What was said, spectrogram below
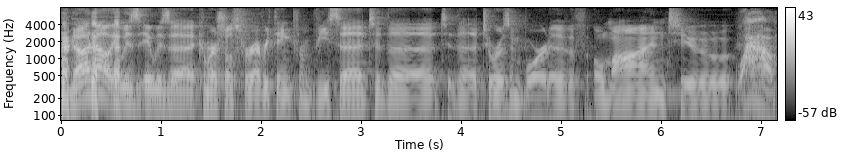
no, no. It was it was uh, commercials for everything from Visa to the to the tourism board of Oman to wow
